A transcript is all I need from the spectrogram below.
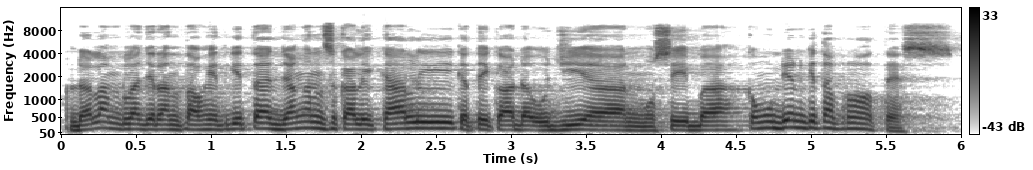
dalam pelajaran tauhid kita jangan sekali-kali ketika ada ujian, musibah, kemudian kita protes.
